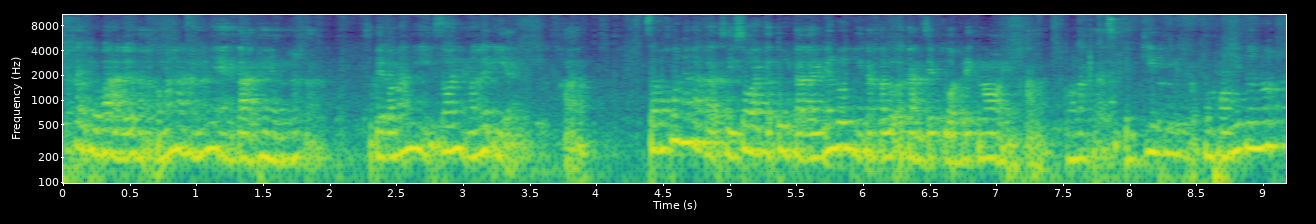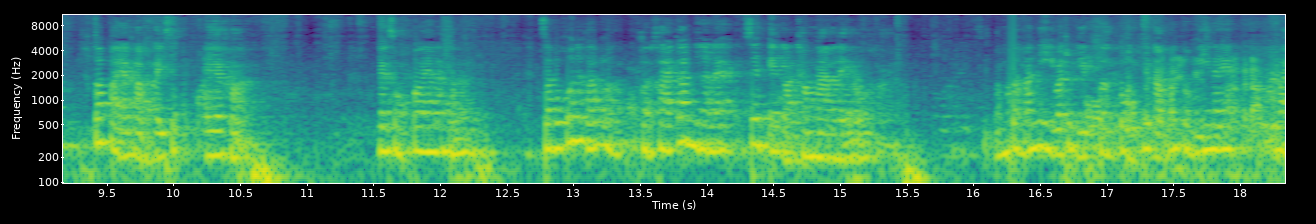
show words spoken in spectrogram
ตะไคร้แถวบ้านเลยค่ะเอามาหั่นให้มันแห้งตากแห้งนะคะเป็นประมาณนี้ซอยให้มันละเอียดค่ะสำหรับคนนะคะกับสีซอยกระตุ้นการไหลเวียนโลหิตนะคะลดอาการเจ็บปวดเล็กน้อยค่ะน้องนะคะสิเป็นกิ้งกับความนิดนึงเนาะต่อไปค่ะไอสองไฟค่ะไอสองไฟนะคะสำหรับคนนะคะผ่อนผ่อนคลายกล้ามเนื้อและเส้นเอ็นหลังทำงานแล้วค่ะ มาณนี้วัตถุดิบส่วนตรงที่กับมันตรงนี้ในไหล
